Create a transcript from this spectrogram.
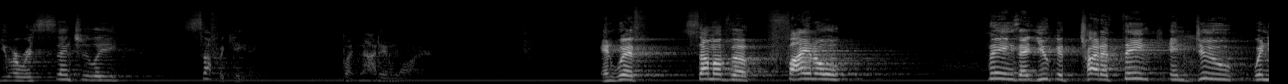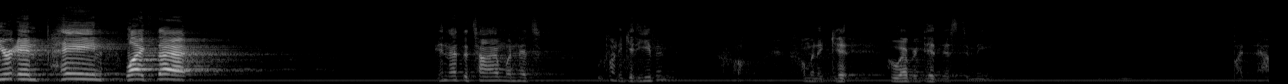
You are essentially suffocating, but not in water. And with some of the final things that you could try to think and do when you're in pain like that. Isn't that the time when it's, we want to get even? Oh, I'm going to get whoever did this to me. But no,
